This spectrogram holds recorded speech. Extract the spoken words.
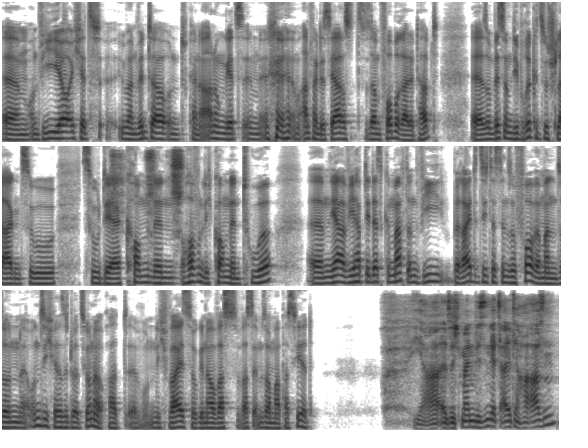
ähm, und wie ihr euch jetzt über den Winter und keine Ahnung jetzt im, am Anfang des Jahres zusammen vorbereitet habt, äh, so ein bisschen um die Brücke zu schlagen zu, zu der kommenden, hoffentlich kommenden Tour. Ähm, ja, wie habt ihr das gemacht und wie bereitet sich das denn so vor, wenn man so eine unsichere Situation auch hat äh, und nicht weiß so genau, was, was im Sommer passiert? Ja, also ich meine, wir sind jetzt alte Hasen.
